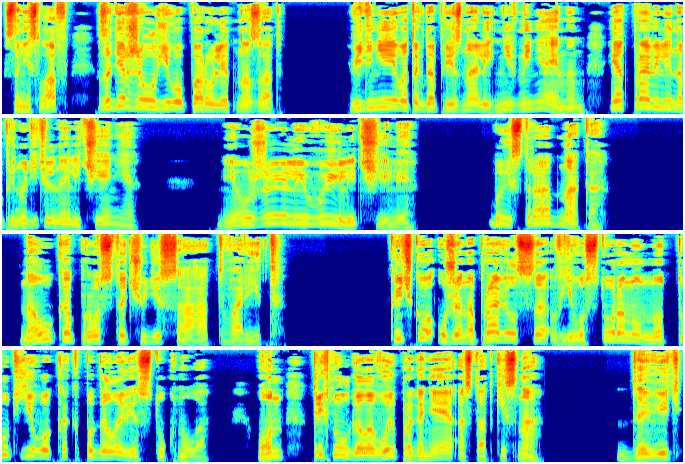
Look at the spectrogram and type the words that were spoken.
Станислав задерживал его пару лет назад. Веденеева тогда признали невменяемым и отправили на принудительное лечение. Неужели вылечили? Быстро, однако. Наука просто чудеса творит. Кричко уже направился в его сторону, но тут его как по голове стукнуло. Он тряхнул головой, прогоняя остатки сна. Да ведь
